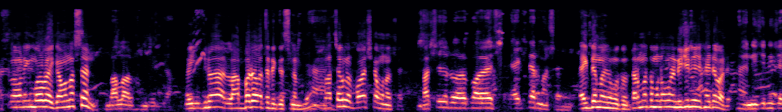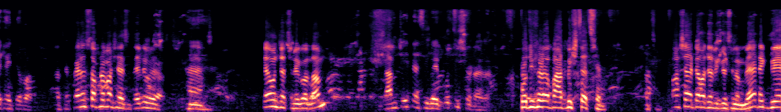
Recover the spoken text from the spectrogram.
আসসালামু আলাইকুম বড় ভাই কেমন আছেন? ভালো আলহামদুলিল্লাহ। ভাই লাভবারের বাচ্চা দেখতেছিলাম। বাচ্চাগুলোর বয়স কেমন আছে? বয়স এক দেড় মাস আমি একদম মাসের মতো। তার মধ্যে মোটামুটি নিজে নিজে খাইতে পারে? হ্যাঁ নিজে নিজে খাইতে পারো। আচ্ছা প্যারেন্টস তো আপনার পাশে আছে তাই তো ভাইয়া? হ্যাঁ। কেমন চাচ্ছেন এগুলোর দাম? দাম চাইতেছি ভাই পঁচিশশো টাকা। পঁচিশশো টাকা পার পিস চাচ্ছেন আচ্ছা। পাঁচশো একটা বাচ্চা দেখতেছিলাম ভাইয়া এটা গ্রে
